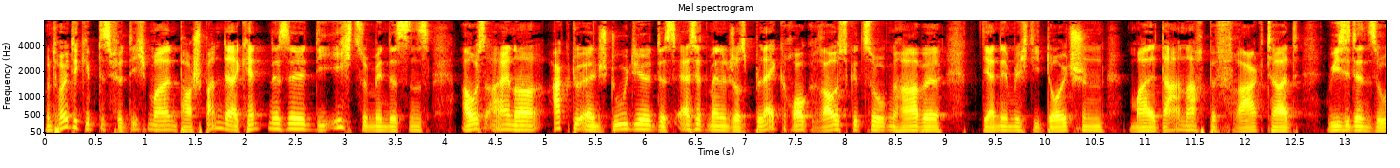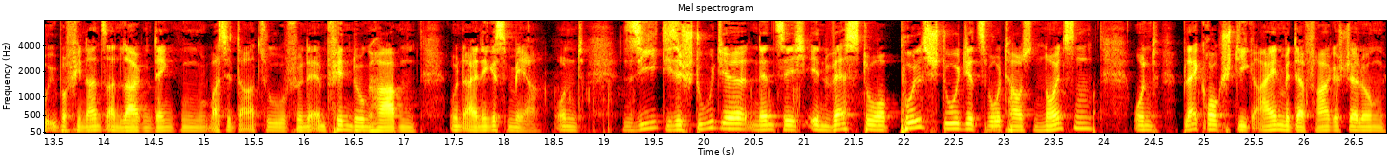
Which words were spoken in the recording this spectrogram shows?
Und heute gibt es für dich mal ein paar spannende Erkenntnisse, die ich zumindestens aus einer aktuellen Studie des Asset Managers BlackRock rausgezogen habe, der nämlich die Deutschen mal danach befragt hat, wie sie denn so über Finanzanlagen denken, was sie dazu für eine Empfindung haben und einiges mehr. Und sie, diese Studie nennt sich Investor Puls Studie 2019 und BlackRock stieg ein mit der Fragestellung,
